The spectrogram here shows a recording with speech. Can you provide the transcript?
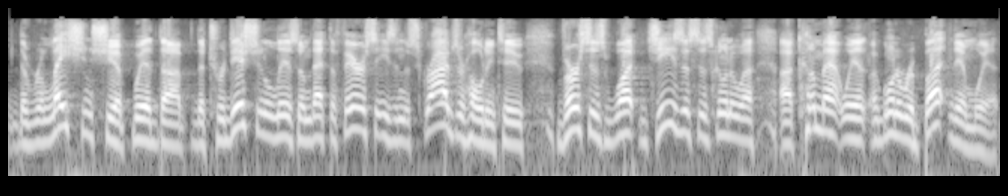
the relationship with uh, the traditionalism that the Pharisees and the scribes are holding to versus what Jesus is going to uh, uh, come out with, uh, going to rebut them with.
